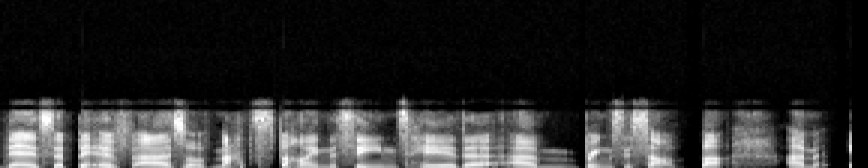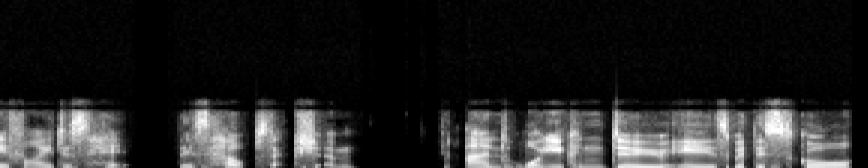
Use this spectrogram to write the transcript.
there's a bit of uh, sort of maths behind the scenes here that um, brings this up. But um, if I just hit this help section, and what you can do is with this score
